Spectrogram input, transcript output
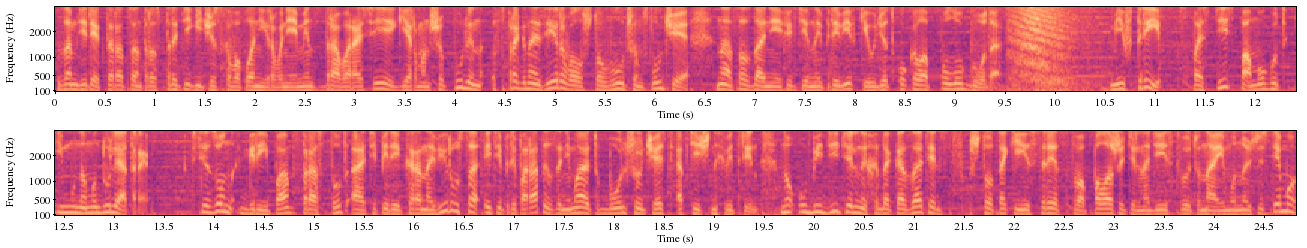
Замдиректора Центра стратегического планирования Минздрава России Герман Шипулин спрогнозировал, что в лучшем случае на создание эффективной прививки уйдет около полугода. Миф 3. Спастись помогут иммуномодуляторы. В сезон гриппа, простуд, а теперь и коронавируса эти препараты занимают большую часть аптечных витрин. Но убедительных доказательств, что такие средства положительно действуют на иммунную систему,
